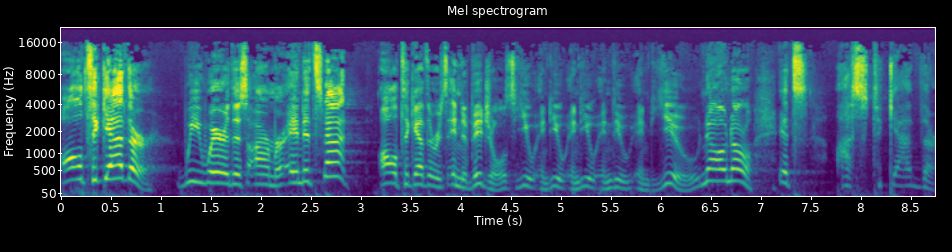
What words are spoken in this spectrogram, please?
all together we wear this armor. And it's not all together as individuals, you and you and you and you and you. No, no, no. It's us together.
